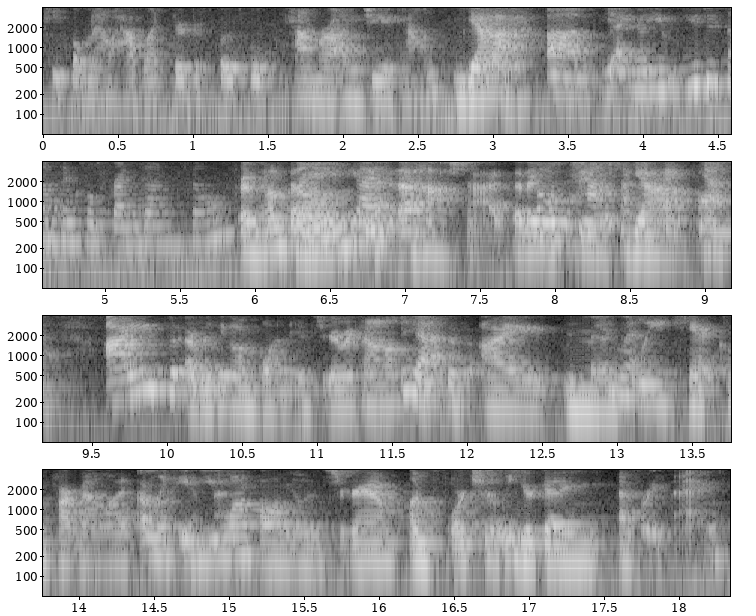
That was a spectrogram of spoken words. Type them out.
People now have like their disposable camera IG accounts. Yeah. Um, yeah, I know you, you do something called Friends on Film. Friends on film. Right, yes. It's a hashtag that I oh, just do. hashtag. Yeah. Okay, um. I put everything on one Instagram account Yeah. just because I It's mentally can't compartmentalize. I'm like, if you want to follow me on Instagram, unfortunately, you're getting everything.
